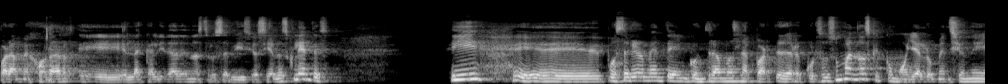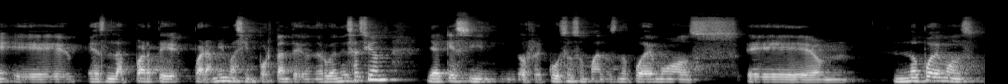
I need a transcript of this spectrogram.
para mejorar eh, la calidad de nuestro servicio hacia los clientes. Y eh, posteriormente encontramos la parte de recursos humanos, que como ya lo mencioné, eh, es la parte para mí más importante de una organización, ya que sin los recursos humanos no podemos, eh, no podemos,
